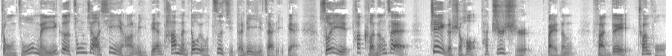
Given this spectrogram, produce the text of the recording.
种族、每一个宗教信仰里边，他们都有自己的利益在里边，所以他可能在这个时候他支持拜登，反对川普，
